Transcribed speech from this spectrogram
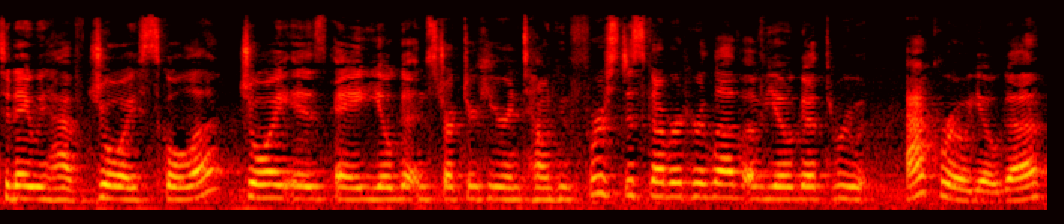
Today we have Joy Scola. Joy is a yoga instructor here in town who first discovered her love of yoga through acro yoga,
